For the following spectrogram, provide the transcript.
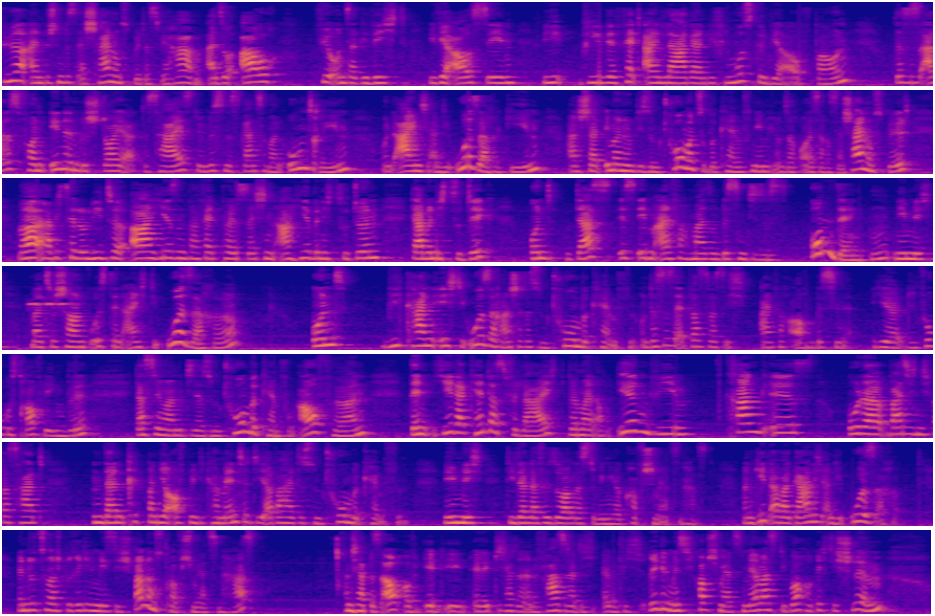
für ein bestimmtes Erscheinungsbild, das wir haben. Also auch für unser Gewicht, wie wir aussehen, wie viel wir Fett einlagern, wie viel Muskeln wir aufbauen. Das ist alles von innen gesteuert. Das heißt, wir müssen das Ganze mal umdrehen und eigentlich an die Ursache gehen, anstatt immer nur die Symptome zu bekämpfen, nämlich unser äußeres Erscheinungsbild. Ah, habe ich Zellulite? Ah, hier sind ein paar Fettpölsterchen. Ah, hier bin ich zu dünn, da bin ich zu dick. Und das ist eben einfach mal so ein bisschen dieses Umdenken, nämlich mal zu schauen, wo ist denn eigentlich die Ursache und wie kann ich die Ursache anstatt das Symptom bekämpfen? Und das ist etwas, was ich einfach auch ein bisschen hier den Fokus drauf legen will, dass wir mal mit dieser Symptombekämpfung aufhören. Denn jeder kennt das vielleicht, wenn man auch irgendwie krank ist oder weiß ich nicht was hat. Und dann kriegt man ja oft Medikamente, die aber halt das Symptom bekämpfen. Nämlich die dann dafür sorgen, dass du weniger Kopfschmerzen hast. Man geht aber gar nicht an die Ursache. Wenn du zum Beispiel regelmäßig Spannungskopfschmerzen hast, und ich habe das auch erlebt. Ich hatte eine Phase, da hatte ich wirklich regelmäßig Kopfschmerzen, mehrmals die Woche, richtig schlimm.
